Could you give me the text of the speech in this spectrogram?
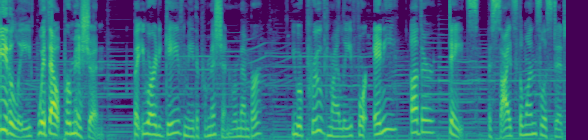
Italy without permission. But you already gave me the permission, remember? You approved my leave for any other dates besides the ones listed,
